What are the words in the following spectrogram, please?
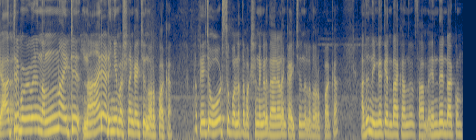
രാത്രി മുഴുവനും നന്നായിട്ട് നാരടങ്ങിയ ഭക്ഷണം കഴിച്ചു എന്ന് ഉറപ്പാക്കുക. പ്രത്യേകിച്ച് ഓട്സ് പോലത്തെ ഭക്ഷണങ്ങൾ ധാരാളം കഴിച്ചു എന്നുള്ളത് ഉറപ്പാക്കുക. അത് നിങ്ങൾക്ക് എന്താക്കാമെന്ന് സം- എന്തുണ്ടാക്കും?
